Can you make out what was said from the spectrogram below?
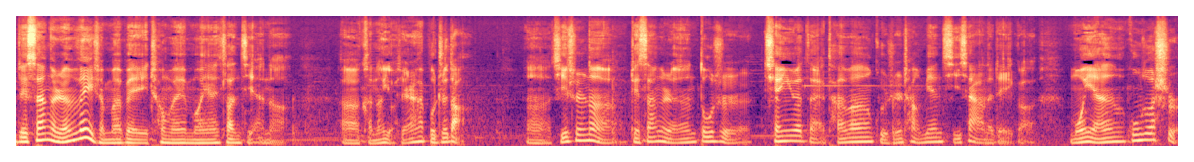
这三个人为什么被称为魔岩三杰呢？呃，可能有些人还不知道。呃，其实呢，这三个人都是签约在台湾滚石唱片旗下的这个魔岩工作室，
